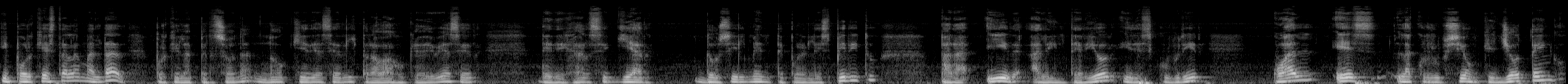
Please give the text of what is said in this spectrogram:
¿Y por qué está la maldad? Porque la persona no quiere hacer el trabajo que debe hacer de dejarse guiar dócilmente por el Espíritu para ir al interior y descubrir cuál es la corrupción que yo tengo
